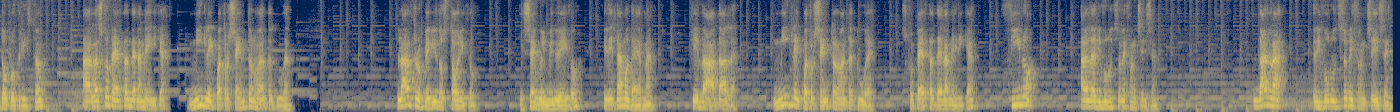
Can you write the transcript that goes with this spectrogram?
d.C., alla scoperta dell'America, 1492. L'altro periodo storico che segue il Medioevo e l'età moderna che va dal 1492 scoperta dell'America fino alla rivoluzione francese. Dalla rivoluzione francese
